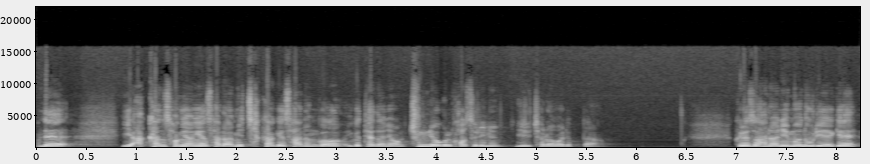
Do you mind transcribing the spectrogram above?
근데 이 악한 성향의 사람이 착하게 사는 거 이거 대단히 어려 중력을 거스리는 일처럼 어렵다. 그래서 하나님은 우리에게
